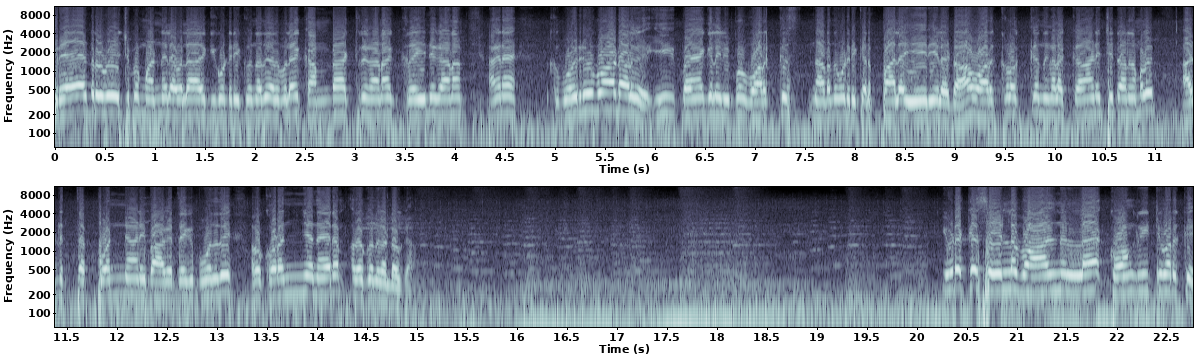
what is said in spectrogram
ഗ്രേഡർ ഉപയോഗിച്ച് ഇപ്പോൾ മണ്ണ് ലെവലാക്കിക്കൊണ്ടിരിക്കുന്നത് അതുപോലെ കമ്പാക്ടർ കാണാം ക്രെയിന് കാണാം. അങ്ങനെ ഒരുപാട് ആളുകൾ ഈ മേഖലയിൽ ഇപ്പോൾ വർക്ക് നടന്നുകൊണ്ടിരിക്കുന്ന പല ഏരിയയിലായിട്ട്. ആ വർക്കുകളൊക്കെ നിങ്ങളെ കാണിച്ചിട്ടാണ് നമ്മൾ അടുത്ത പൊന്നാണി ഭാഗത്തേക്ക് പോകുന്നത്. അപ്പോൾ കുറഞ്ഞ നേരം അതൊക്കെ ഒന്ന് കണ്ടു നോക്കാം ഇവിടെയൊക്കെ സൈഡിലെ വാളിനുള്ള കോൺക്രീറ്റ് വർക്ക്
